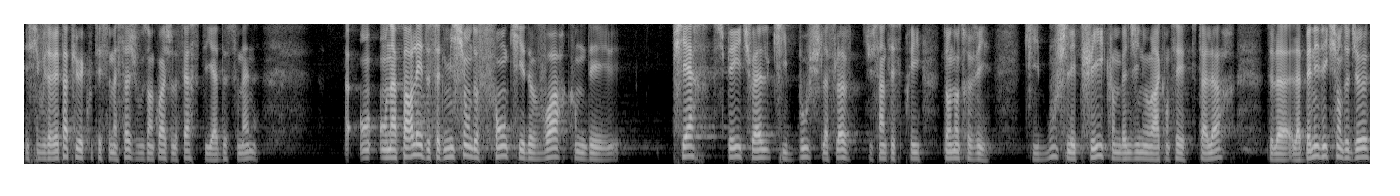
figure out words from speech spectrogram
Et si vous n'avez pas pu écouter ce message, je vous encourage à le faire. C'était il y a deux semaines. Euh, on, a parlé de cette mission de fond qui est de voir comme des pierres spirituelles qui bouchent la fleuve du Saint-Esprit dans notre vie, qui bouche les puits, comme Benji nous racontait tout à l'heure, de la, bénédiction de Dieu,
